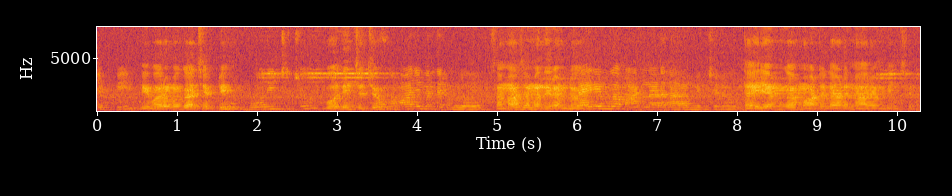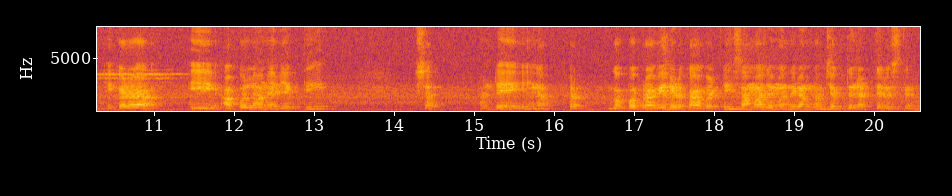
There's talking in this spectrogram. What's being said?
చెప్పి వివరముగా చెప్పి బోధించుచు బోధించుచు సమాజ మందిరంలో సమాజ మందిరంలో ధైర్యంగా మాట్లాడనారంభించను. ధైర్యంగా మాట్లాడని ఆరంభించాను ఇక్కడ ఈ అపోలో అనే వ్యక్తి అంటే ఈయన ప్ర- గొప్ప ప్రవీణుడు కాబట్టి సమాజ మందిరంలో చెప్తున్నట్టు తెలుస్తుంది.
